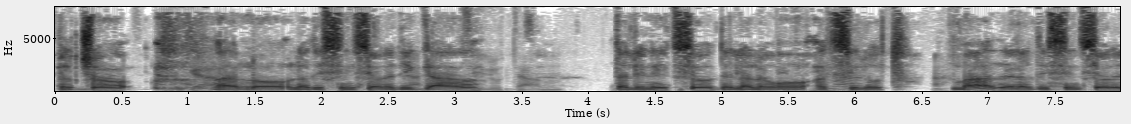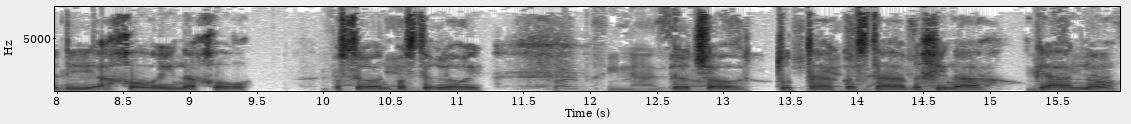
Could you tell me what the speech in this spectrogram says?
perciò hanno la distinzione di Gar dall'inizio della loro Azilut, ma nella distinzione di Achor in Achor posteriori. posteriori. Perciò tutta questa Bechina che hanno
